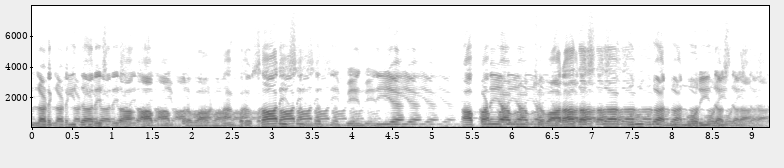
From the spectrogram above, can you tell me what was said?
ਲੜਕੀ ਦਾ ਰਿਸ਼ਤਾ ਆਪ ਜੀ ਪ੍ਰਵਾਨ ਨਾ ਕਰੋ। ਸਾਰੀ ਸੰਗਤ ਦੀ ਬੇਨਤੀ ਹੈ, ਆਪਣੇ ਆਪ ਨੂੰ ਚਵਾਰਾ ਦੱਸਦਾ, ਗੁਰੂ ਘਰ ਨੂੰ ਮੋਰੀ ਦੱਸਦਾ।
